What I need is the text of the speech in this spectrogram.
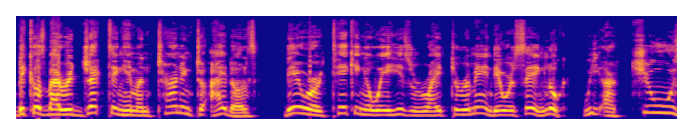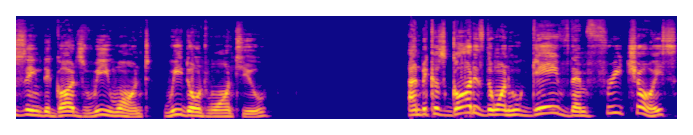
Because by rejecting Him and turning to idols, they were taking away His right to remain. They were saying, Look, we are choosing the gods we want. We don't want you. And because God is the one who gave them free choice,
